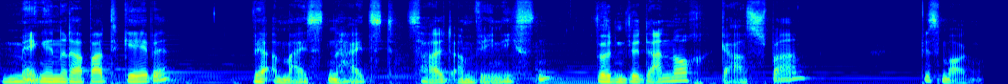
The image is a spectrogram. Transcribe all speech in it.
Mengenrabatt gäbe? Wer am meisten heizt, zahlt am wenigsten? Würden wir dann noch Gas sparen? Bis morgen.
